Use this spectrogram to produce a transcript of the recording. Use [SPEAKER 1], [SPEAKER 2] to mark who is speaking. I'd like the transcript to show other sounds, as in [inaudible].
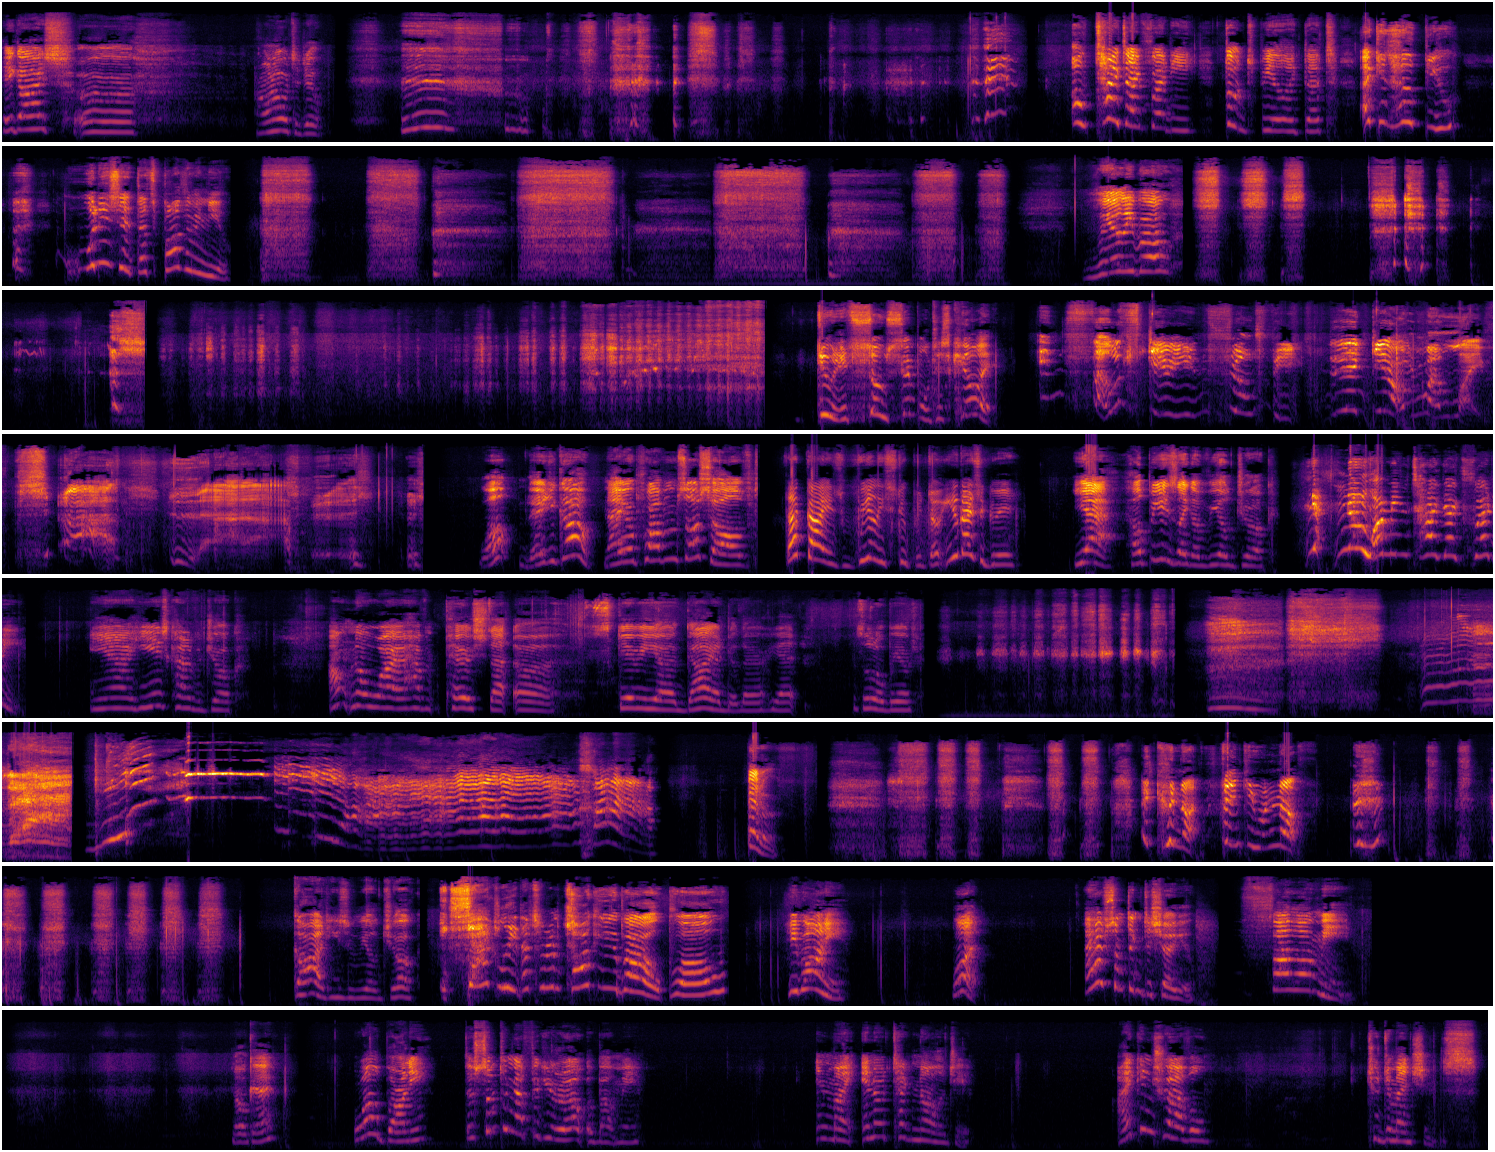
[SPEAKER 1] Hey guys, uh, I don't know what to do. [laughs] oh, tie dye Freddy! Don't be like that. I can help you. Uh, what is it that's bothering you? Really, bro? Dude, it's so simple. Just kill it. It's so scary and filthy. Get out of my life. Ah. Well, there you go. Now your problems are solved. That guy is really stupid. Don't you guys agree? Yeah, Helpy is like a real jerk. No, I mean Tie Dye Freddy. Yeah, he is kind of a jerk. I don't know why I haven't perished that uh scary uh, guy under there yet. It's a little weird. Better.
[SPEAKER 2] I could not thank you enough.
[SPEAKER 1] God, jerk. Exactly, that's what I'm talking about, bro. Hey, Bonnie. What? I have something to show you. Follow me. Okay. Well, Bonnie, there's something I figured out about me. In my inner technology, I can travel to dimensions.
